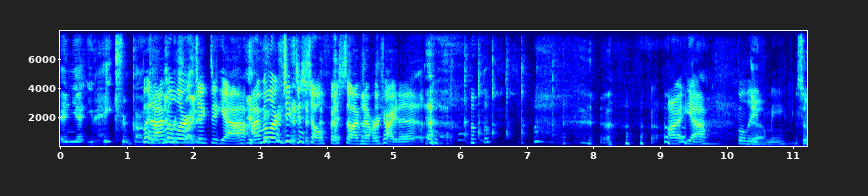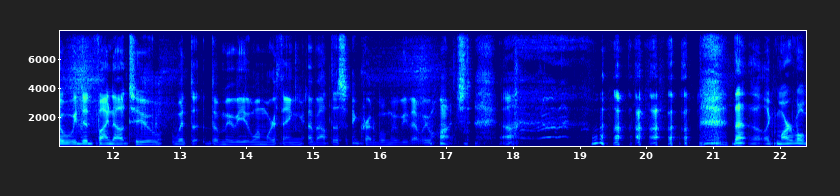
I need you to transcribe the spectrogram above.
and yet you hate shrimp cocktail. But I'm never tried allergic it. to yeah, I'm allergic to shellfish, so I've never tried it. All right, yeah, believe Yeah. me. So we did find out too with the, the movie one more thing about this incredible movie that we watched. Uh, that like Marvel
